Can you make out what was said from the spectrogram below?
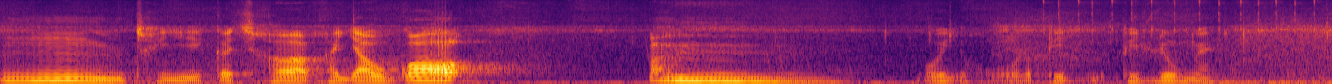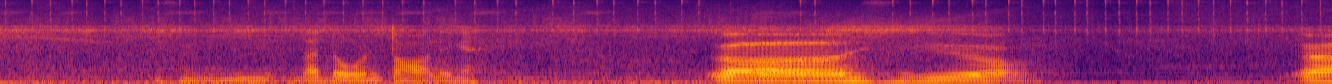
อืมถีกระชากเขย่าก็อืมโอ้ยโหแล้วพิษพิษยุ่งไงหือแล้วโดนต่อเลยไงเอ้ยเฮียเอ้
